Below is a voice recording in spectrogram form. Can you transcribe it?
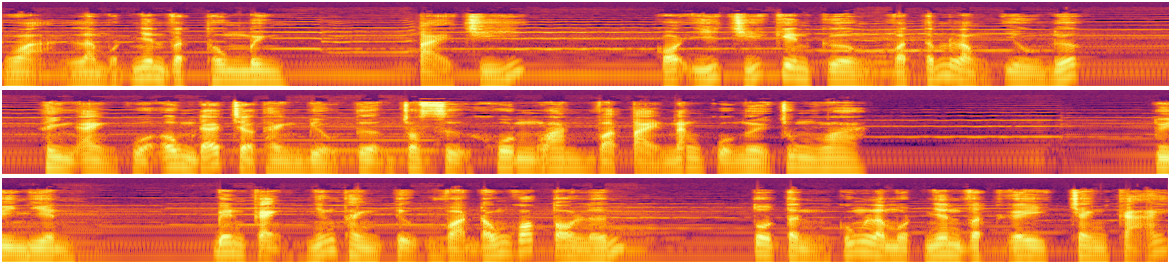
họa là một nhân vật thông minh, tài trí, có ý chí kiên cường và tấm lòng yêu nước hình ảnh của ông đã trở thành biểu tượng cho sự khôn ngoan và tài năng của người Trung Hoa. Tuy nhiên, bên cạnh những thành tựu và đóng góp to lớn, Tô Tần cũng là một nhân vật gây tranh cãi.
